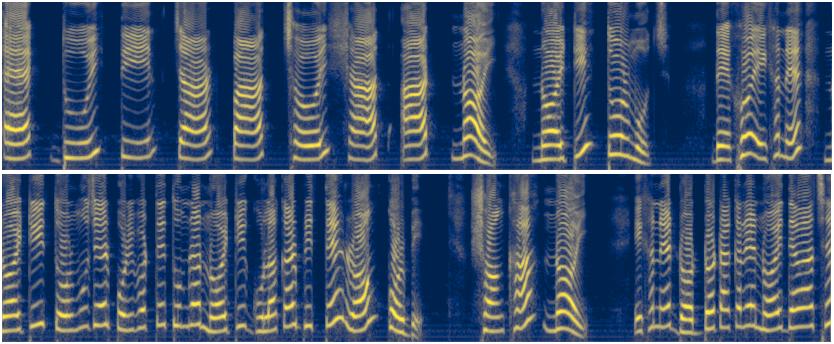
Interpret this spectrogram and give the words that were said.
এক, দুই, তিন, চার, পাঁচ ছয়, সাত, আট, নয়। নয়টি তরমুজ। দেখো এখানে নয়টি তরমুজের পরিবর্তে তোমরা নয়টি গোলাকার বৃত্তে রং করবে। সংখ্যা নয়। এখানে ডট ডট আকারে নয় দেওয়া আছে।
